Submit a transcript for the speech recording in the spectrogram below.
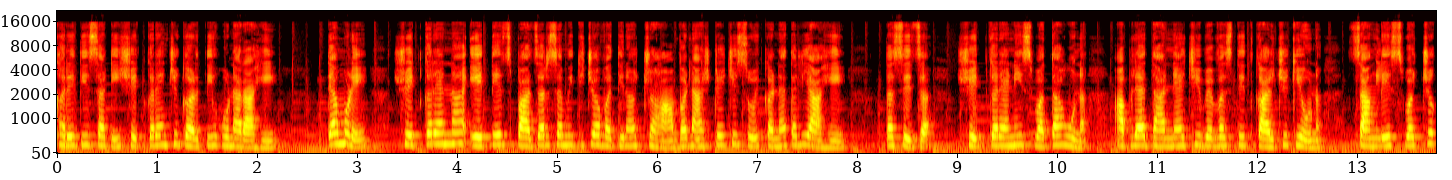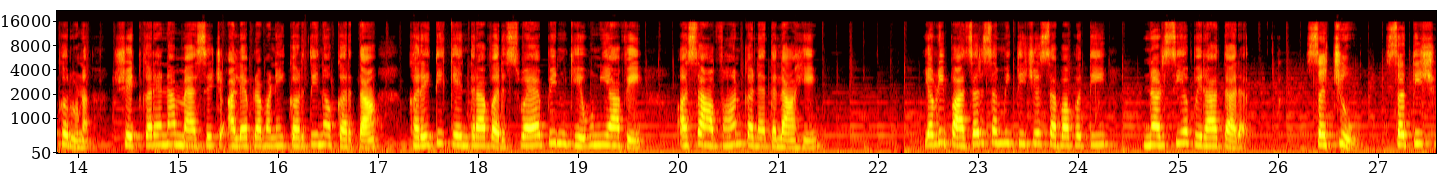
खरेदीसाठी शेतकऱ्यांची गर्दी होणार आहे. त्यामुळे शेतकऱ्यांना येथेच बाजार समितीच्या वतीनं चहा व नाश्त्याची सोय करण्यात आली आहे. तसेच शेतकऱ्यांनी स्वतःहून आपल्या धान्याची व्यवस्थित काळजी घेऊन चांगले स्वच्छ करून शेतकऱ्यांना मेसेज आल्याप्रमाणे गर्दी न करता खरेदी केंद्रावर सोयाबीन घेऊन यावे असं आवाहन करण्यात आलं आहे. यावेळी बाजार समितीचे सभापती नरसिंह बिरादार सचिव सतीश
